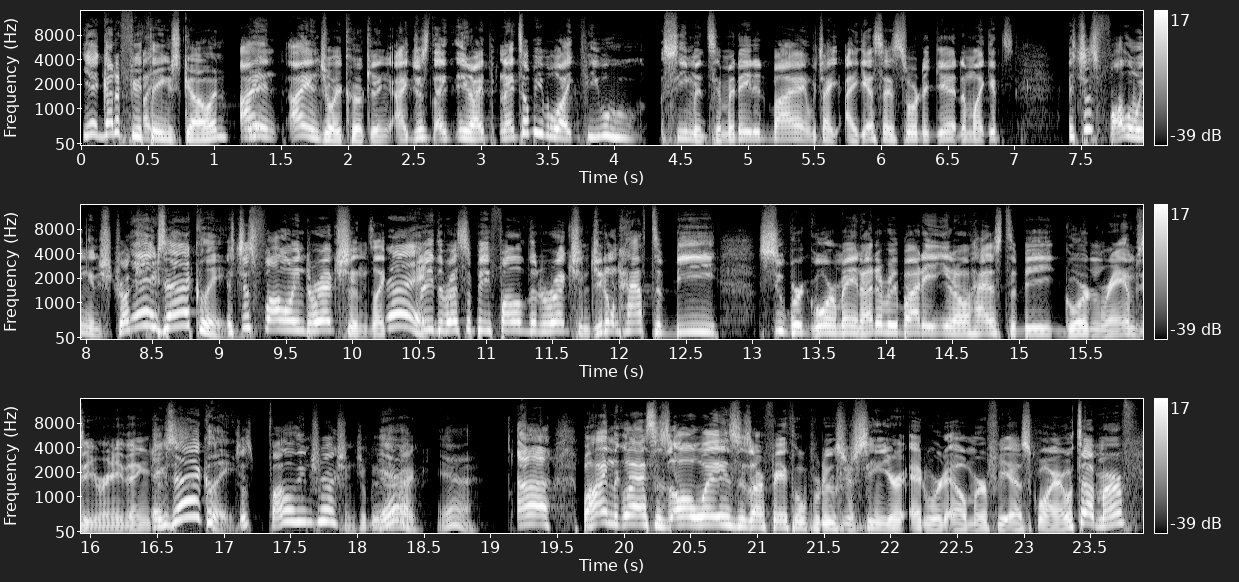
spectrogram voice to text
yeah, got a few things going. I I enjoy cooking. I just I, you know I, and I tell people like people who seem intimidated by it, which I, I guess I sort of get. I'm like it's it's just following instructions. yeah, exactly. It's just following directions. Like Right. read the recipe, follow the directions. You don't have to be super gourmet. Not everybody, you know, has to be Gordon Ramsay or anything. Just, exactly. just follow the instructions. You'll be all yeah, right. yeah. Uh, behind the glass, as always, is our faithful producer, Senior Edward L. Murphy, Esquire. What's up, Murph?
